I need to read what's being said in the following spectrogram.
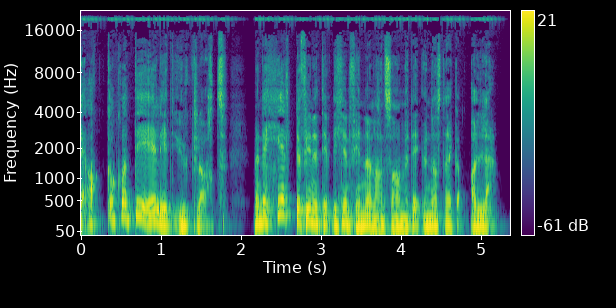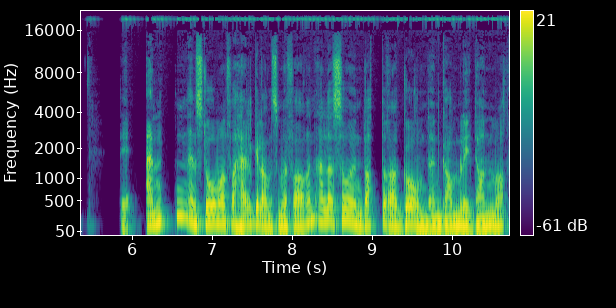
er, Akkurat det er litt uklart, men det er helt definitivt ikke en finne eller en same, det understreker alle. Det er enten en stormann fra Helgeland som er faren, eller så en datter av Gorm den gamle i Danmark,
